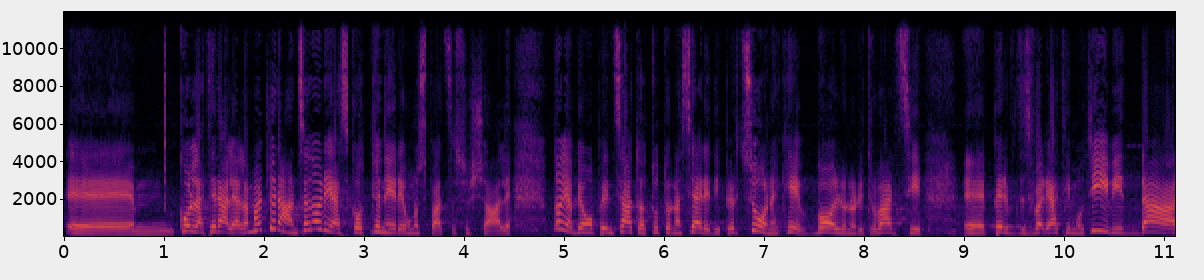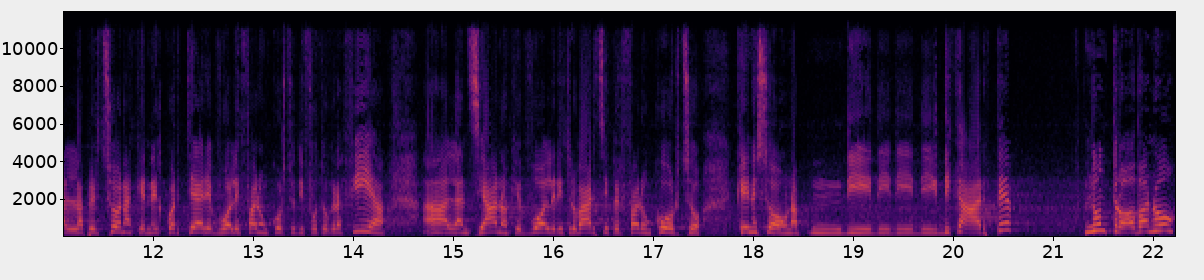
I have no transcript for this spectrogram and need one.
eh, collaterali alla maggioranza non riesco a ottenere uno spazio sociale. Noi abbiamo pensato a tutta una serie di persone che vogliono ritrovarsi eh, per svariati motivi, dalla persona che nel quartiere vuole fare un corso di fotografia all'anziano che vuole ritrovarsi per fare un corso che ne so, una, di, di, di, di carte non trovano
